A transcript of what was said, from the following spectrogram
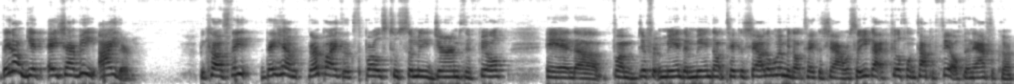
they don't get HIV either because they they have their bodies exposed to so many germs and filth and uh, from different men. The men don't take a shower, the women don't take a shower. So you got filth on top of filth in Africa,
